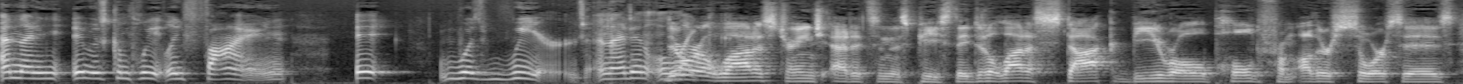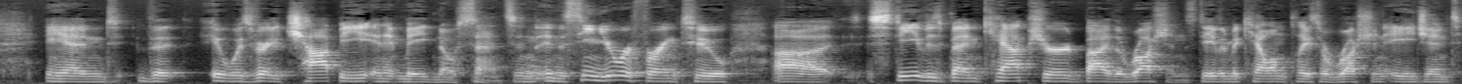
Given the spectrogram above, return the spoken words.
and then it was completely fine. It was weird, and I didn't There like were a it. lot of strange edits in this piece. They did a lot of stock B-roll pulled from other sources, and the it was very choppy and it made no sense. And in the scene you're referring to, uh, Steve has been captured by the Russians. David McCallum plays a Russian agent,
